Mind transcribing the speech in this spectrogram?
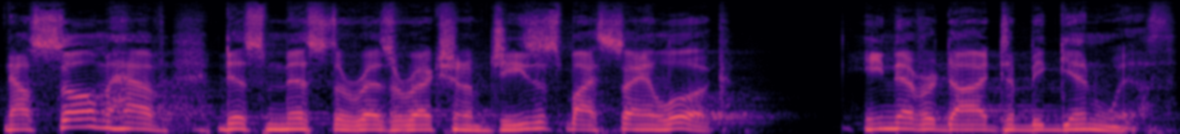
Now, some have dismissed the resurrection of Jesus by saying, look, he never died to begin with.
